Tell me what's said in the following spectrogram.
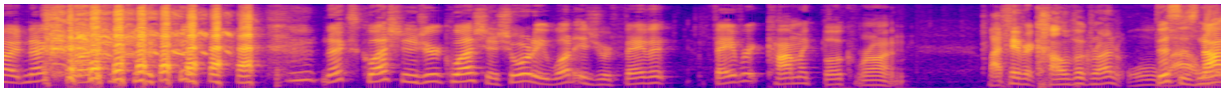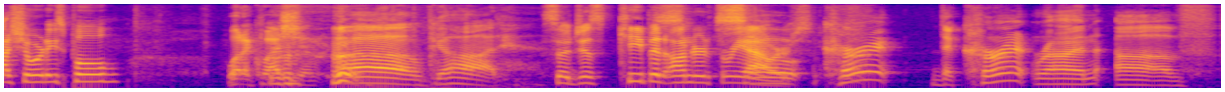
right, next question. next question is your question, Shorty. What is your favorite favorite comic book run? My favorite comic book run. Ooh, This wow, is not Shorty's pool, What a question. oh God. so just keep it under three So, hours. Current the current run of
